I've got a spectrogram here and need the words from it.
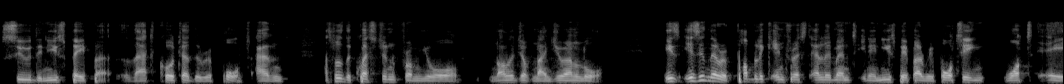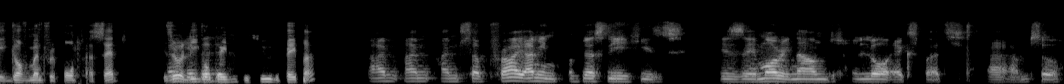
sue the newspaper that quoted the report and i suppose the question from your knowledge of nigerian law is isn't there a public interest element in a newspaper reporting what a government report has said is there a legal basis to sue the paper I'm I'm I'm surprised. I mean, obviously he's he's a more renowned law expert. Um, so,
